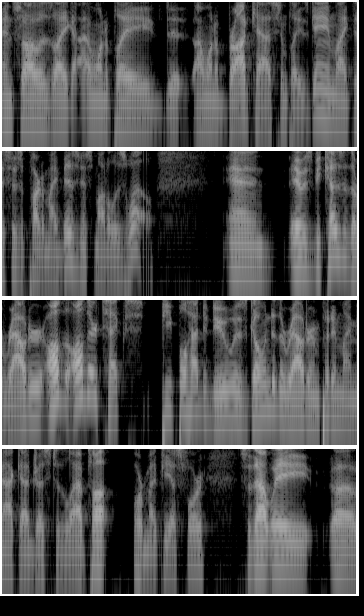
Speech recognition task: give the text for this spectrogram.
and so I was like, I want to play, the, I want to broadcast and play his game. Like this is a part of my business model as well. And it was because of the router. All the, all their techs people had to do was go into the router and put in my MAC address to the laptop or my PS4, so that way uh,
